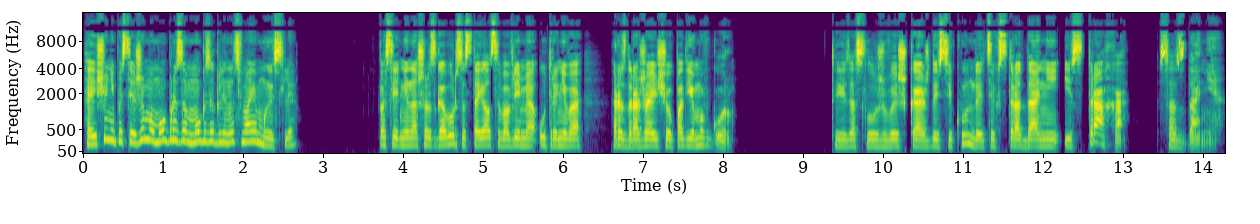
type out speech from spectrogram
а еще непостижимым образом мог заглянуть в мои мысли. Последний наш разговор состоялся во время утреннего раздражающего подъема в гору. Ты заслуживаешь каждой секунды этих страданий и страха, создания.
